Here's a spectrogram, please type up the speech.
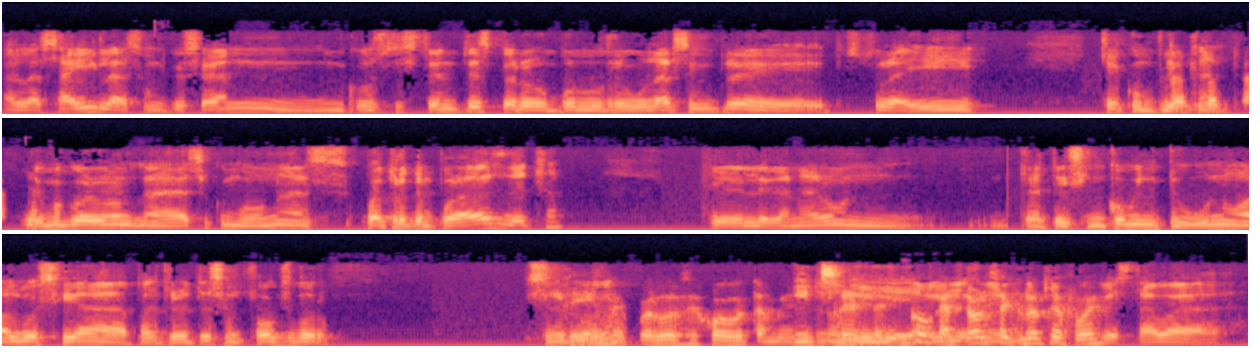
a, las águilas, aunque sean inconsistentes, pero por lo regular siempre pues, por ahí se complican. Yo me acuerdo hace como unas cuatro temporadas, de hecho, que le ganaron 35-21 o algo así a Patriotas en Foxboro. ¿Sí, me acuerdo de ese juego también. 35-14 creo que fue. Que estaba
